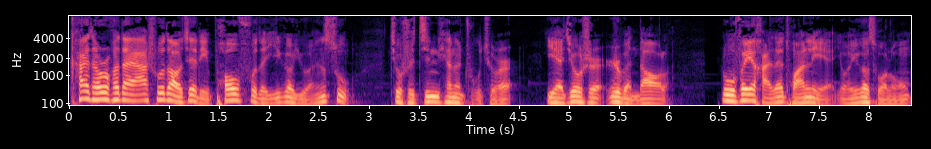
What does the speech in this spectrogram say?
开头和大家说到这里剖腹的一个元素，就是今天的主角，也就是日本刀了。路飞海贼团里有一个索隆，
